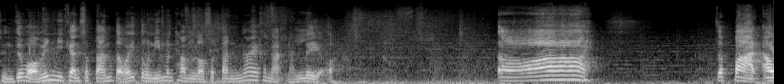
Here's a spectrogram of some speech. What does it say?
ถึงจะบอกไม่มีการสตันแต่ว่าตัวนี้มันทำเราสตันง่ายขนาดนั้นเลยเหรออ๋อจะปาดเอา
